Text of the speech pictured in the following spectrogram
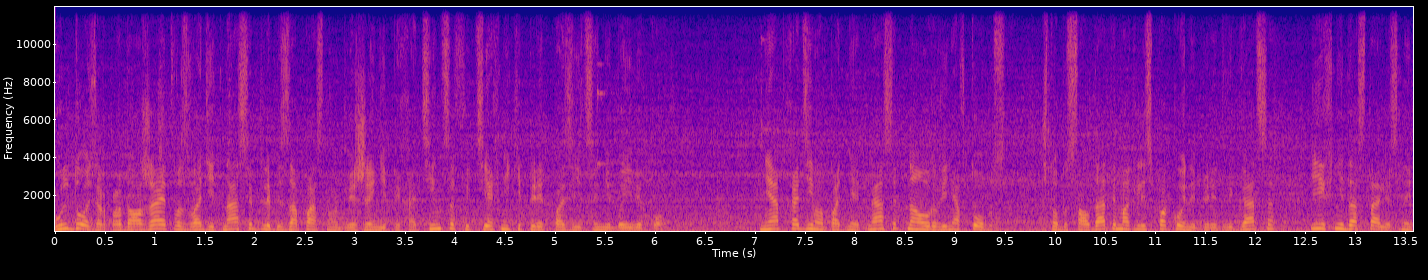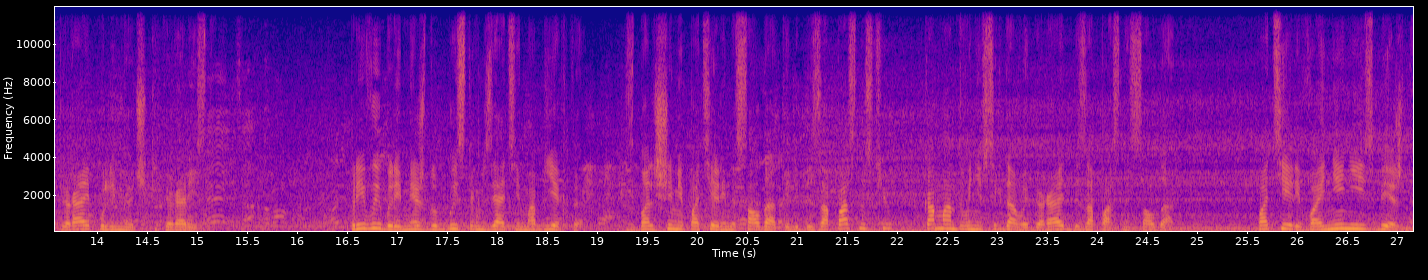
Бульдозер продолжает возводить насыпь для безопасного движения пехотинцев и техники перед позициями боевиков. Необходимо поднять насыпь на уровень автобуса, чтобы солдаты могли спокойно передвигаться и их не достали снайпера и пулеметчики террористов. При выборе между быстрым взятием объекта с большими потерями солдат или безопасностью, командование всегда выбирает безопасность солдат. Потери в войне неизбежны,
